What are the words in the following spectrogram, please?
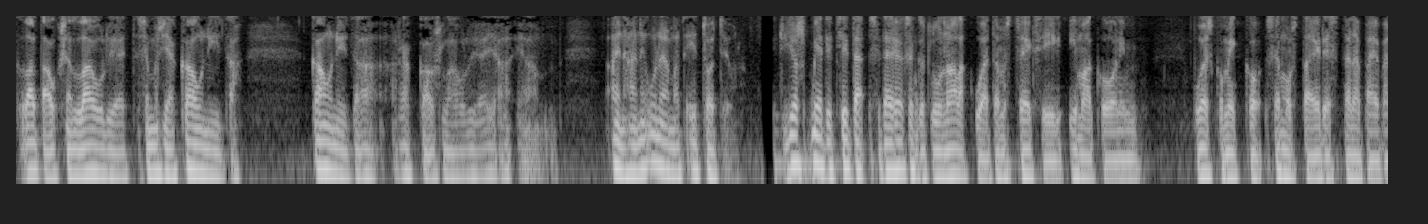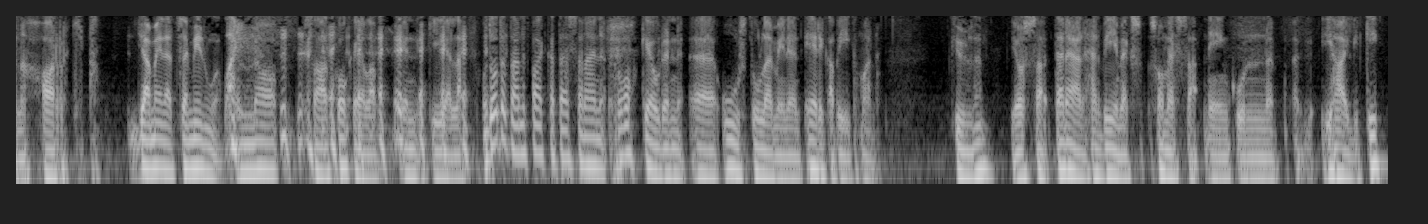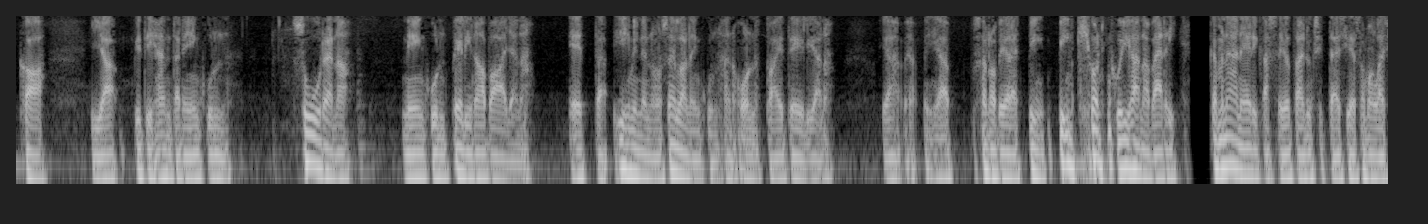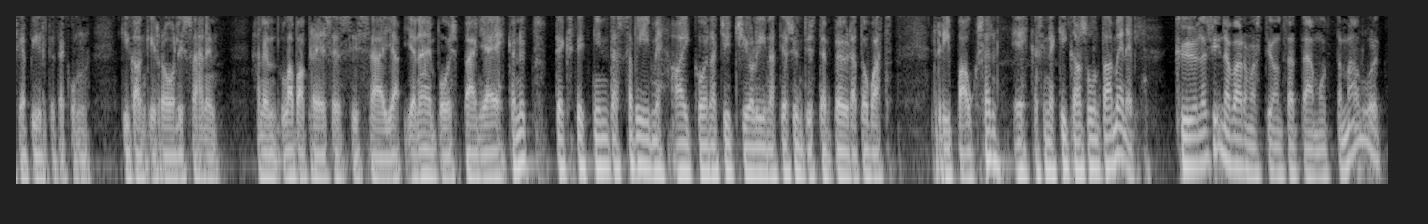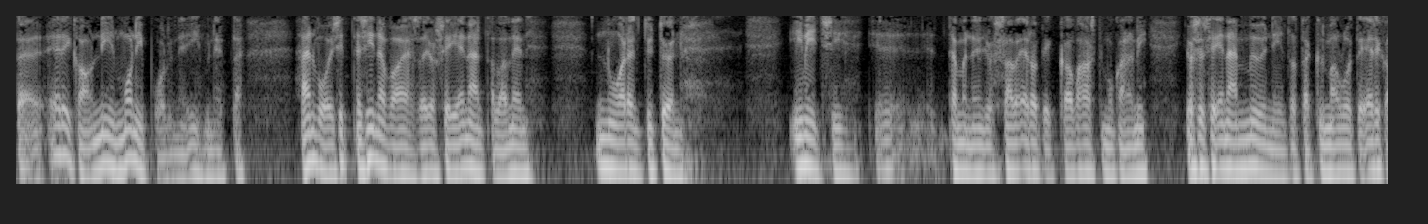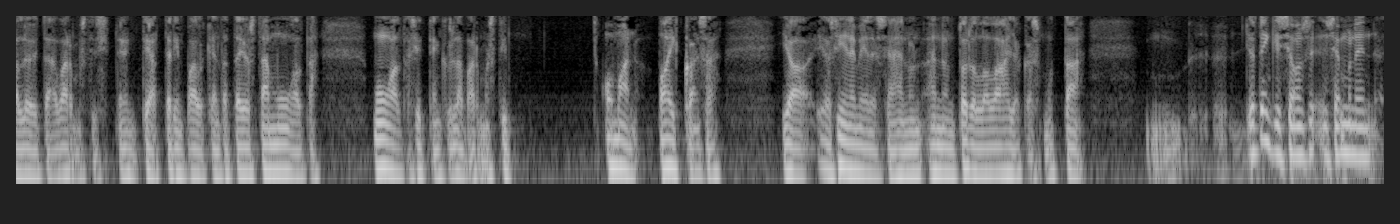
latauksen lauluja, että semmoisia kauniita, kauniita rakkauslauluja ja, ja ainahan ne unelmat ei toteudu. Jos mietit sitä, sitä 90-luvun alkua ja tämmöistä seksi-imakoa, niin voisiko Mikko semmoista edes tänä päivänä harkita? Ja menät sä minua vai? No, saat kokeilla, en kiellä. Mutta otetaan nyt vaikka tässä näin rohkeuden äh, uusi tuleminen, Erika Wigman. Kyllä. Jossa tänään hän viimeksi somessa niin kuin ihaili kikkaa ja piti häntä niin kuin suurena niin kuin pelin avaajana, että ihminen on sellainen kuin hän on taiteilijana. Ja, ja, ja sano vielä, että pink, pinkki on niin kuin ihana väri. Mä näen Erikassa jotain yksittäisiä samanlaisia piirteitä kuin Kikankin roolissa hänen, hänen lavapresenssissään ja, ja näin poispäin. Ja ehkä nyt tekstitkin tässä viime aikoina, Ciccioliinat ja syntisten pöydät ovat ripauksen ehkä sinne Kikan suuntaan meneviä. Kyllä siinä varmasti on tätä, mutta mä luulen, että Erika on niin monipuolinen ihminen, että hän voi sitten siinä vaiheessa, jos ei enää tällainen nuoren tytön imitsi, eh, tämmöinen, jossa erotiikkaa on vahvasti mukana, niin jos se enää myy, niin tota, kyllä mä luulen, että Erika löytää varmasti sitten teatterin palkelta tai jostain muualta, muualta sitten kyllä varmasti oman paikkansa. Ja, ja siinä mielessä hän on, hän on todella lahjakas, mutta mm, jotenkin se on se, semmoinen,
